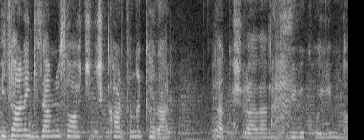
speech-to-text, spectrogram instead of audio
Bir tane gizemli savaşçı çıkartana kadar. Bir dakika şuraya ben bir bir koyayım da.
